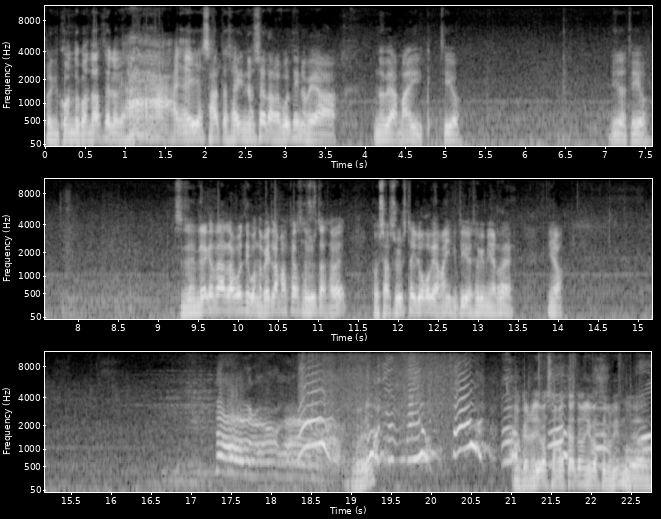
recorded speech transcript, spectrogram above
Porque cuando, cuando hace lo de ¡Ah! Ella salta, ¿sabes? No se da la vuelta y no ve a, no ve a Mike, tío. Mira, tío. Se tendría que dar la vuelta y cuando veis la máscara se asusta, ¿sabes? Pues se asusta y luego ve a Mike, tío. Eso qué mierda es. Mira. ¿Lo ves? Aunque no llevas la máscara también iba a hacer lo mismo. Ya.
